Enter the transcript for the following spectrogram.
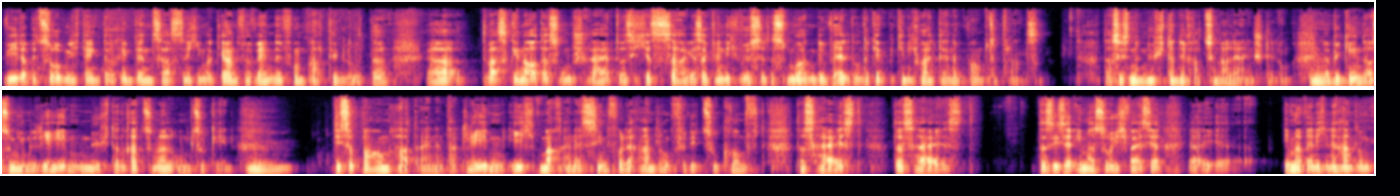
wiederbezogen. Ich denke auch in den Satz, den ich immer gern verwende von Martin Luther, was genau das umschreibt, was ich jetzt sage. Er sagt, wenn ich wüsste, dass morgen die Welt untergeht, beginne ich heute einen Baum zu pflanzen. Das ist eine nüchterne, rationale Einstellung. Mhm. Er beginnt also mit dem Leben nüchtern, rational umzugehen. Mhm. Dieser Baum hat einen Tag Leben. Ich mache eine sinnvolle Handlung für die Zukunft. Das heißt, das heißt, das ist ja immer so. Ich weiß ja, immer wenn ich eine Handlung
